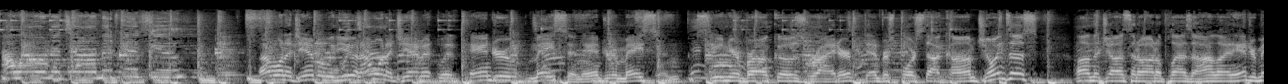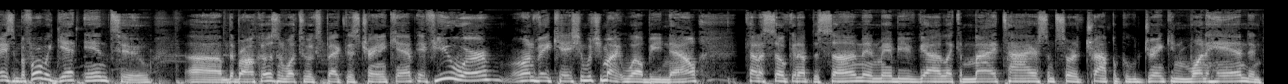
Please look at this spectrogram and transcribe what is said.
I wanna jam it with you. I want to jam it with you, and I want to jam it with Andrew Mason. Andrew Mason, senior Broncos writer, DenverSports.com, joins us on the Johnson Auto Plaza hotline. Andrew Mason, before we get into um, the Broncos and what to expect this training camp, if you were on vacation, which you might well be now, kind of soaking up the sun, and maybe you've got like a Mai Tai or some sort of tropical drink in one hand, and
